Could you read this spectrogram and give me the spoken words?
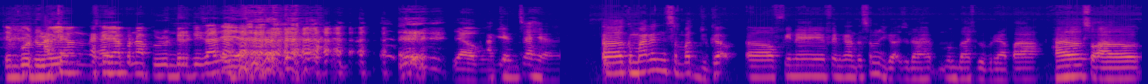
Timku dulu Agen- yang agen- saya pernah blunder di sana. Iya. ya mungkin agen Ceh ya. Eh, kemarin sempat juga uh, Vine Vincantesem juga sudah membahas beberapa hal soal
